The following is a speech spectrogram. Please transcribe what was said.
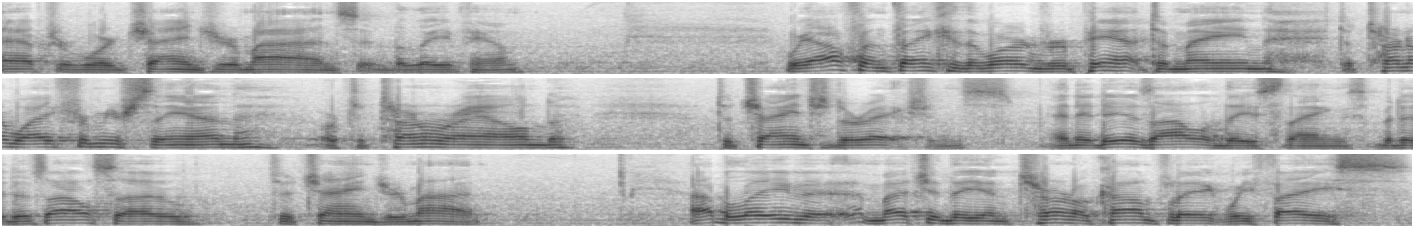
afterward change your minds and believe him. We often think of the word repent to mean to turn away from your sin or to turn around to change directions. And it is all of these things, but it is also to change your mind. I believe that much of the internal conflict we face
